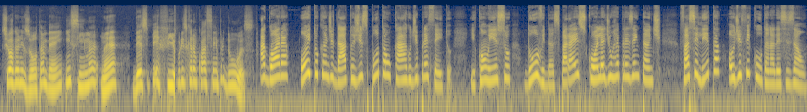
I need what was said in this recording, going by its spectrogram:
se organizou também em cima né, desse perfil. Por isso que eram quase sempre duas. Agora, oito candidatos disputam o cargo de prefeito. E com isso, dúvidas para a escolha de um representante. Facilita ou dificulta na decisão?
